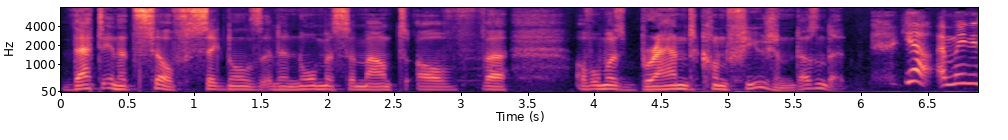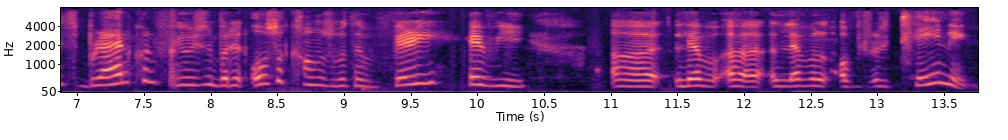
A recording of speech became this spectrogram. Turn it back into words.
That in itself signals an enormous amount of uh, of almost brand confusion, doesn't it? Yeah, I mean it's brand confusion, but it also comes with a very heavy uh, level uh, level of retaining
